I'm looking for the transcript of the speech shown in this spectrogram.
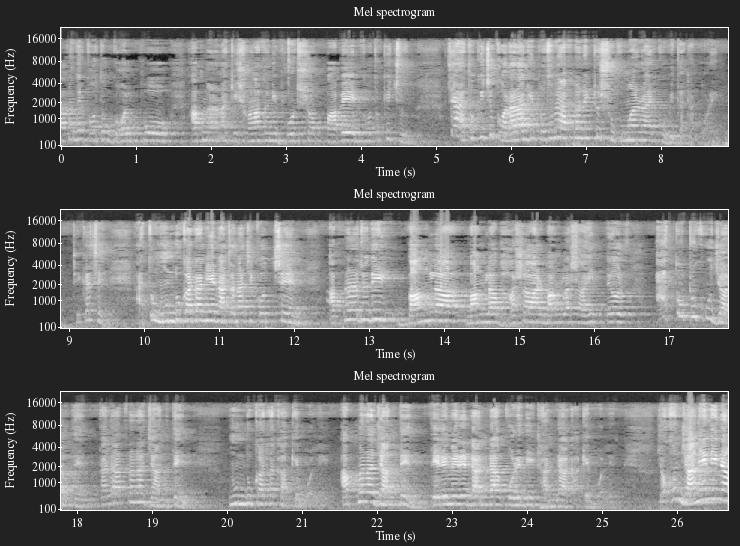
আপনাদের কত গল্প, আপনারা নাকি সনাতনী ভোট সব পাবেন, কত কিছু। আচ্ছা এত কিছু করার আগে প্রথমে আপনারা একটু সুকুমার রায়ের কবিতাটা পড়েন। ঠিক আছে? এত মুন্ডু কাটা নিয়ে নাচানাচি করছেন। আপনারা যদি বাংলা বাংলা ভাষার, বাংলা সাহিত্যের এতটুকু জানতেন, তাহলে আপনারা জানতেন মুন্ডু কাটা কাকে বলে। আপনারা জানতেন তেরে মেরে ডান্ডা করে দিই ঠান্ডা কাকে বলেন যখন জানেনই না,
